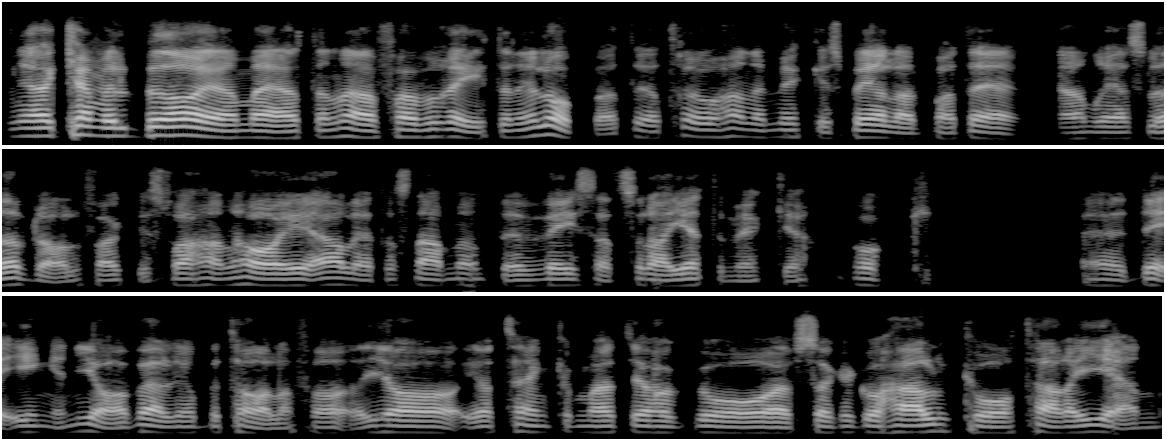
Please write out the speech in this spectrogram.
Jag kan väl börja med att den här favoriten i loppet, jag tror han är mycket spelad på att det är Andreas Lövdahl faktiskt, för han har i ärlighetens namn inte visat sådär jättemycket och det är ingen jag väljer att betala för. Jag, jag tänker mig att jag går, försöker gå halvkort här igen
